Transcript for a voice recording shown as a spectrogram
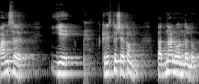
Answer A. క్రీస్తు శకం పద్నాలుగు వందల్లో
